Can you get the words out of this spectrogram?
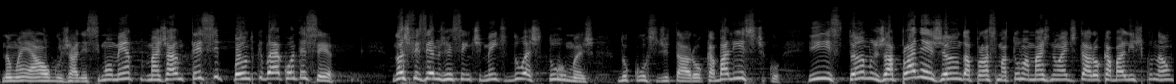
não é algo já nesse momento, mas já antecipando o que vai acontecer. Nós fizemos recentemente duas turmas do curso de tarô cabalístico e estamos já planejando a próxima turma, mas não é de tarô cabalístico não.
